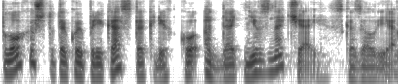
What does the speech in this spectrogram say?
«Плохо, что такой приказ так легко отдать невзначай», — сказал я.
